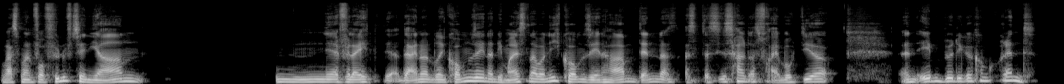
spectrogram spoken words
was man vor 15 Jahren ja, vielleicht der eine oder andere kommen sehen, die meisten aber nicht kommen sehen haben, denn das, das ist halt, dass Freiburg dir ein ebenbürtiger Konkurrent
